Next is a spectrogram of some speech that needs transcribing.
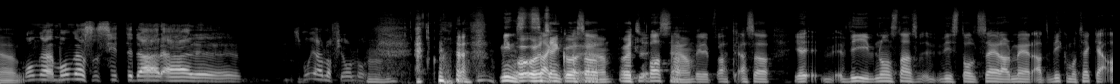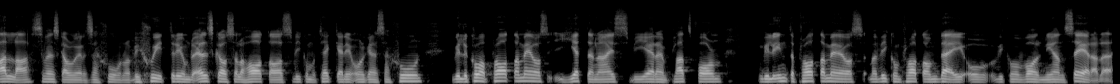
Ja. många, många som sitter där är eh, små jävla fjollor. Mm. Minst Och, och jag sagt. tänker, alltså, och jag, Bara snabbt ja. Filip, att, alltså, jag, vi någonstans vi stoltserar med att vi kommer täcka alla svenska organisationer. Vi skiter i om du älskar oss eller hatar oss. Vi kommer täcka din organisation. Vill du komma och prata med oss? Jättenice. Vi ger dig en plattform. Vill du inte prata med oss? Men vi kommer prata om dig och vi kommer vara nyanserade.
